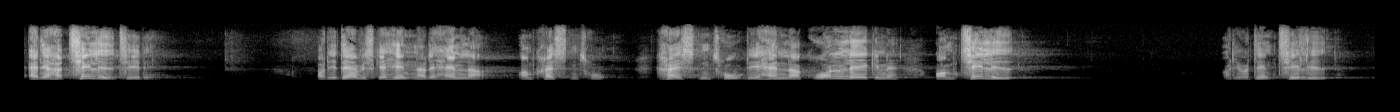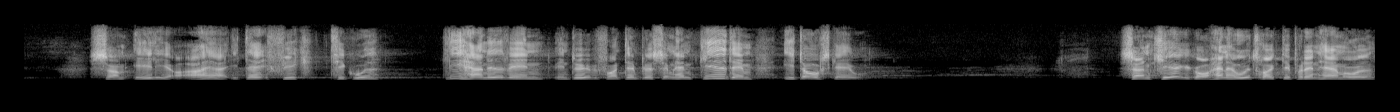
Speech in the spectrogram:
At jeg har tillid til det. Og det er der, vi skal hen, når det handler om kristen tro. Kristen tro, det handler grundlæggende om tillid. Og det var den tillid, som Elie og Ejer i dag fik til Gud. Lige hernede ved en, en døbefond, den blev simpelthen givet dem i dåbsgave. Søren Kirkegaard, han har udtrykt det på den her måde.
